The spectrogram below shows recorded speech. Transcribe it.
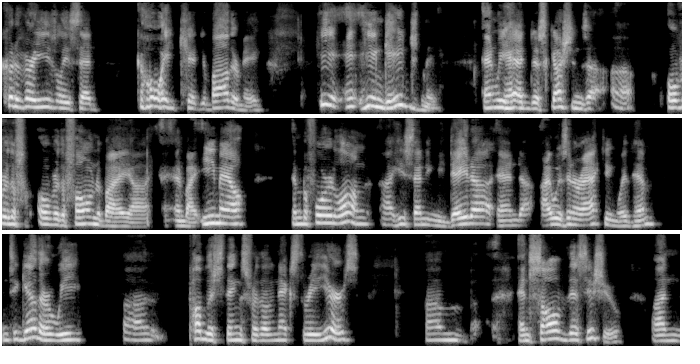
could have very easily said, "Go away, kid, you bother me," he he engaged me, and we had discussions uh, uh over the over the phone by uh, and by email. And before long, uh, he's sending me data, and I was interacting with him, and together we published things for the next three years. Um, and solved this issue on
